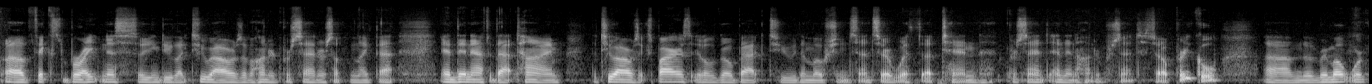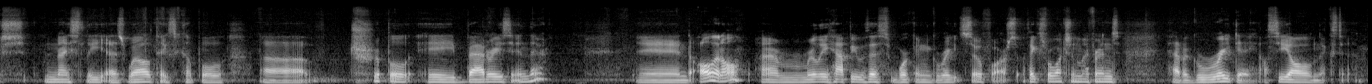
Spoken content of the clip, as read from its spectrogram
uh, fixed brightness, so you can do like two hours of 100% or something like that. And then after that time, the two hours expires, it'll go back to the motion sensor with a 10% and then 100%. So pretty cool. Um, the remote works nicely as well. It takes a couple uh, A batteries in there. And all in all, I'm really happy with this, working great so far. So thanks for watching, my friends. Have a great day. I'll see y'all next time.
